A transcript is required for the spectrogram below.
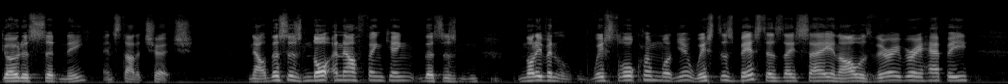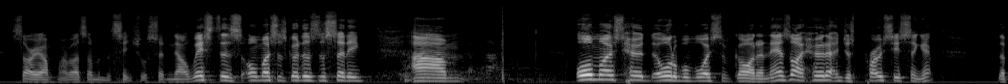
Go to Sydney and start a church. Now, this is not in our thinking. This is not even West Auckland. You know, West is best, as they say. And I was very, very happy. Sorry, I'm, I'm in the central city now. West is almost as good as the city. Um, almost heard the audible voice of God. And as I heard it and just processing it, the,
